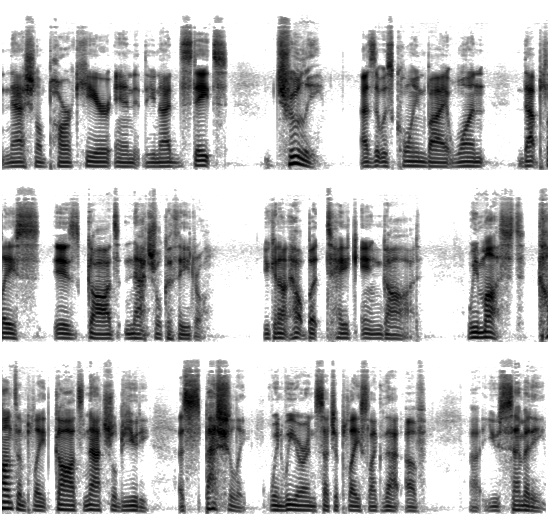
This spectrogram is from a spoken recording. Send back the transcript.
national park here in the United States. Truly, as it was coined by one, that place is God's natural cathedral you cannot help but take in God. We must contemplate God's natural beauty, especially when we are in such a place like that of uh, Yosemite.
